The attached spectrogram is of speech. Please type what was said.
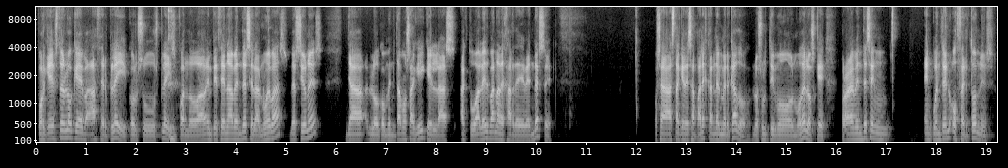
Porque esto es lo que va a hacer Play con sus Plays. Cuando empiecen a venderse las nuevas versiones, ya lo comentamos aquí, que las actuales van a dejar de venderse. O sea, hasta que desaparezcan del mercado los últimos modelos, que probablemente se en- encuentren ofertones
